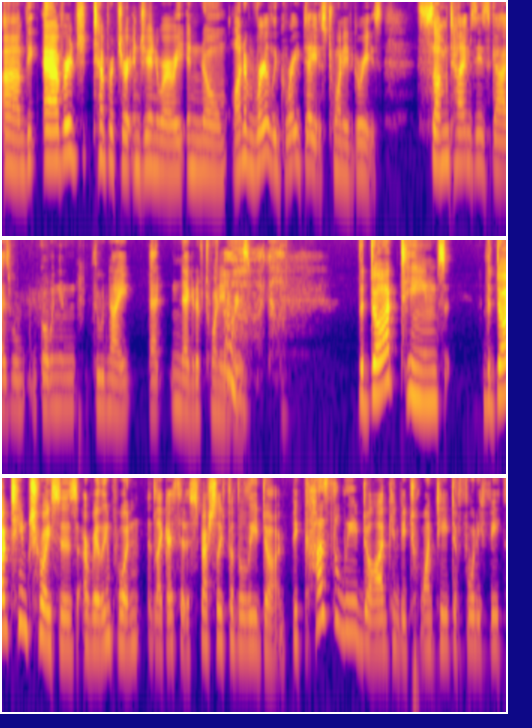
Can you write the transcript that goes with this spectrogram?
Um, the average temperature in January in Nome on a really great day is 20 degrees. Sometimes these guys were going in through night at negative 20 degrees. Oh my god. The dog teams, the dog team choices are really important, like I said, especially for the lead dog. Because the lead dog can be 20 to 40 feet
